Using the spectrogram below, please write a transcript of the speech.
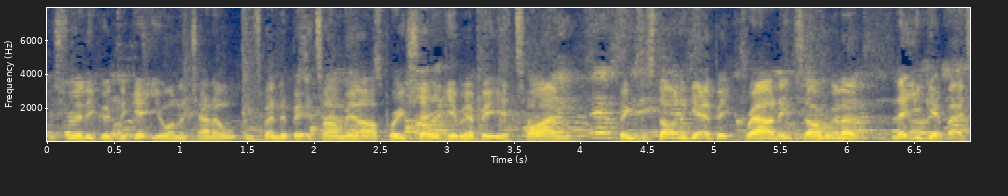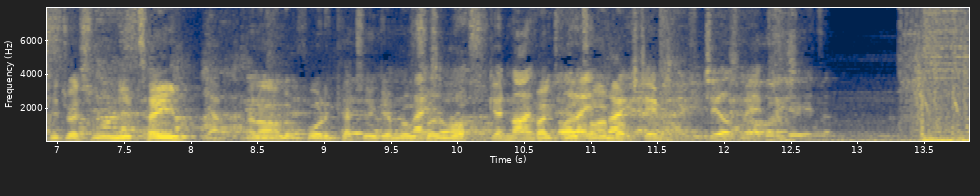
it's really good to get you on the channel and spend a bit of time here. I appreciate you giving me a bit of your time. Things are starting to get a bit crowded, so I'm going to let you get back to your dressing room and your team. Yep. And I look forward to catching you again real Thanks soon. Ross. Good man. Thanks for All your right, time, thanks, bro. James. Cheers, mate. Appreciate it.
